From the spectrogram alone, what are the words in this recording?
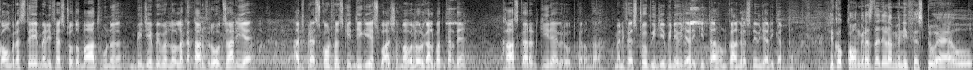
ਕਾਂਗਰਸ ਦੇ ਮੈਨੀਫੈਸਟੋ ਤੋਂ ਬਾਅਦ ਹੁਣ ਬੀਜੇਪੀ ਵੱਲੋਂ ਲਗਾਤਾਰ ਵਿਰੋਧ ਜਾਰੀ ਹੈ। ਅੱਜ ਪ੍ਰੈਸ ਕਾਨਫਰੰਸ ਕੀਤੀ ਗਈ ਹੈ। ਸੁਭਾਸ਼ ਸ਼ਰਮਾ ਵੱਲੋਂ ਔਰ ਗੱਲਬਾਤ ਕਰਦੇ ਹਾਂ। ਖਾਸ ਕਾਰਨ ਕੀ ਰਿਹਾ ਵਿਰੋਧ ਕਰਨ ਦਾ? ਮੈਨੀਫੈਸਟੋ ਬੀਜੇਪੀ ਨੇ ਵੀ ਜਾਰੀ ਕੀਤਾ, ਹੁਣ ਕਾਂਗਰਸ ਨੇ ਵੀ ਜਾਰੀ ਕਰਤਾ। ਦੇਖੋ, ਕਾਂਗਰਸ ਦਾ ਜਿਹੜਾ ਮੈਨੀਫੈਸਟੋ ਹੈ, ਉਹ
